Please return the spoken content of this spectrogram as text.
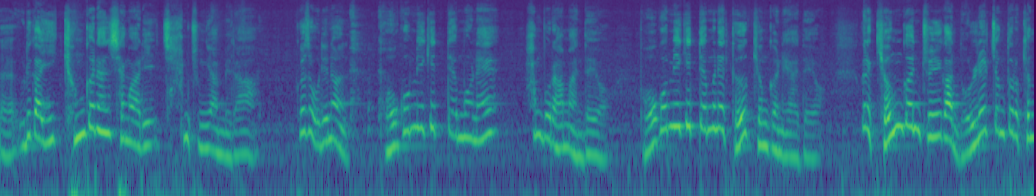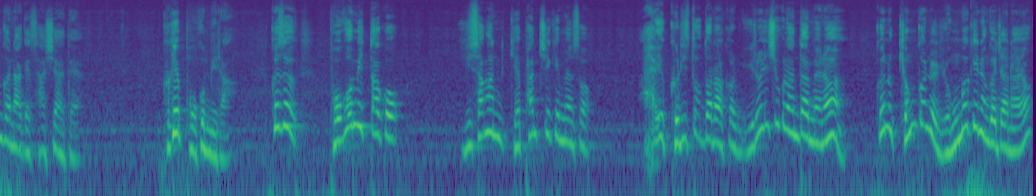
에, 우리가 이 경건한 생활이 참 중요합니다. 그래서 우리는 복음이기 때문에 함부로 하면 안 돼요. 복음이기 때문에 더 경건해야 돼요. 그래 경건주의가 놀랄 정도로 경건하게 사셔야 돼. 그게 복음이라. 그래서 복음 있다고 이상한 개판치기면서 아유 그리스도더라 그럼 이런 식으로 한다면은 그거는 경건을 욕먹이는 거잖아요.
